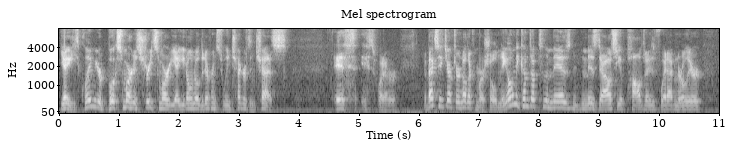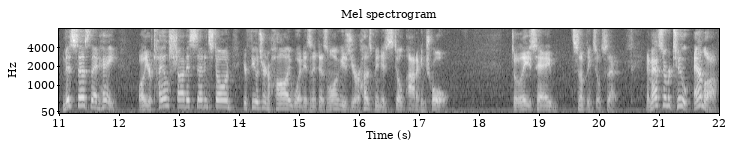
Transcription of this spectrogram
Yeah, he's claiming you're book smart and street smart, yeah, you don't know the difference between checkers and chess. It's, it's whatever. And backstage after another commercial, Naomi comes up to the Miz, Mizdow, she apologizes for what happened earlier. Miz says that, hey, while your title shot is set in stone, your future in Hollywood isn't as long as your husband is still out of control. So they say something's still set. And match number two, Emma,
